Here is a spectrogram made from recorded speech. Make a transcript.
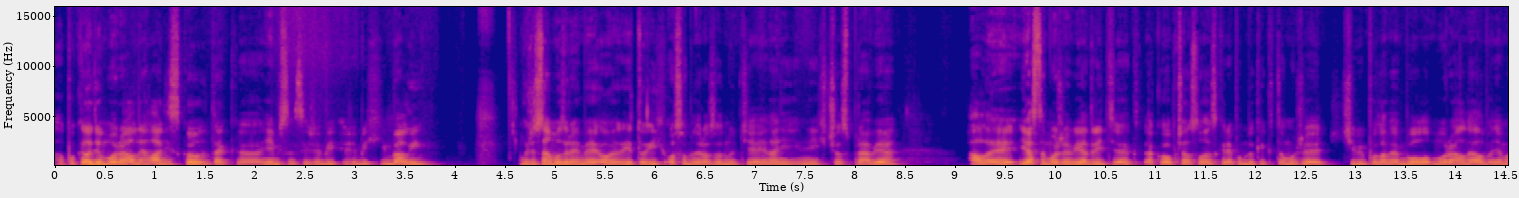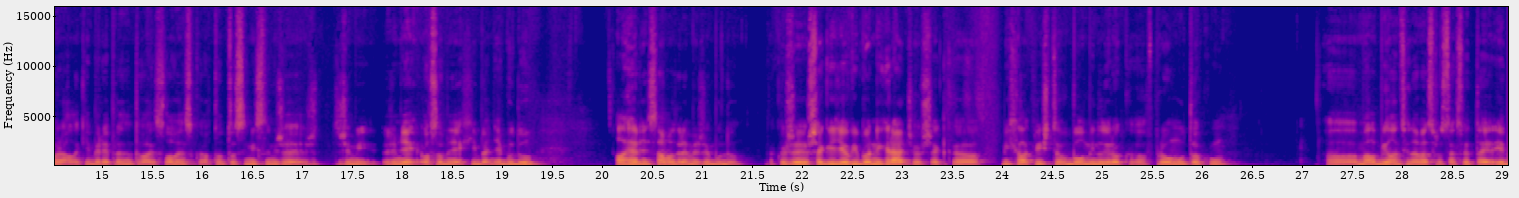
A pokiaľ ide o morálne hľadisko, tak nemyslím si, že by, že by chýbali. Že samozrejme, je to ich osobné rozhodnutie, je na nich, nich čo spravia. Ale ja sa môžem vyjadriť e, ako občan Slovenskej republiky k tomu, že či by podľa mňa bolo morálne alebo nemorálne, keby reprezentovali Slovensko. A v tomto si myslím, že, že, že, mi, že mne osobne chýba nebudú. Ale herne samozrejme, že budú. Akože však ide o výborných hráčov, však uh, Michal Krištof bol minulý rok uh, v prvom útoku, uh, mal bilanciu na majstrovstvách sveta 1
